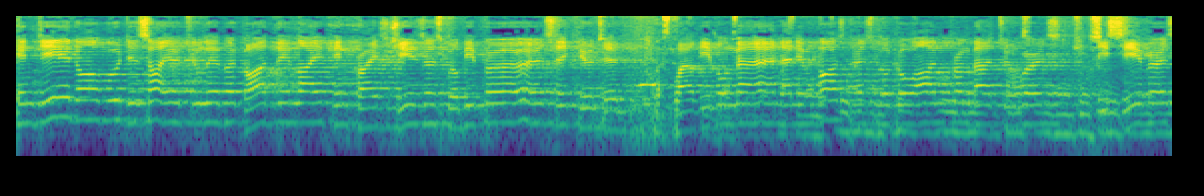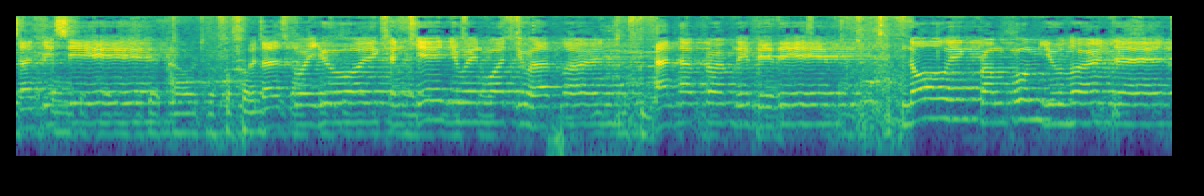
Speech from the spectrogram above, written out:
Indeed, all who desire to live a godly life in Christ Jesus will be persecuted, while evil men and impostors will go on from bad to worse, deceivers and deceived. But as for you, I continue in what you have learned and have firmly believed, knowing from whom you learned it,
